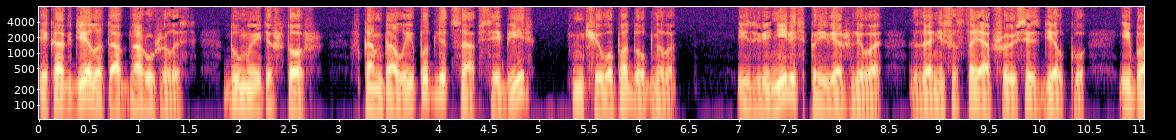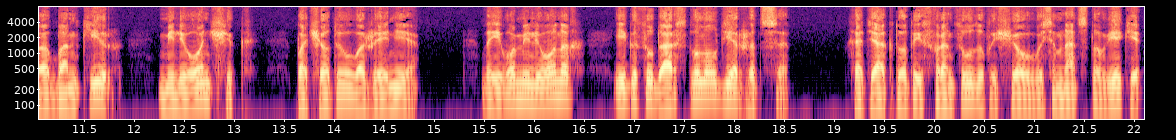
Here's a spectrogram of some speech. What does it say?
И как дело-то обнаружилось, думаете, что ж, в кандалы подлеца в Сибирь? Ничего подобного. Извинились привежливо за несостоявшуюся сделку, ибо банкир, миллионщик, почет и уважение. На его миллионах и государство, мол, держится. Хотя кто-то из французов еще в XVIII веке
